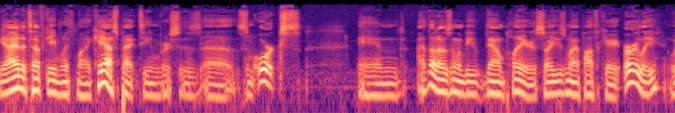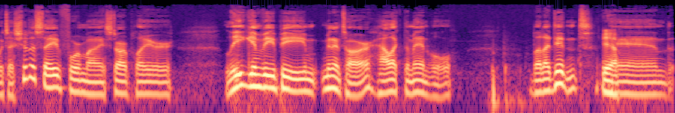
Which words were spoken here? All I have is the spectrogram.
Yeah, I had a tough game with my Chaos Pack team versus uh, some orcs, and I thought I was going to be down players, so I used my apothecary early, which I should have saved for my star player, league MVP Minotaur Halleck the Manville, but I didn't. Yeah. And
